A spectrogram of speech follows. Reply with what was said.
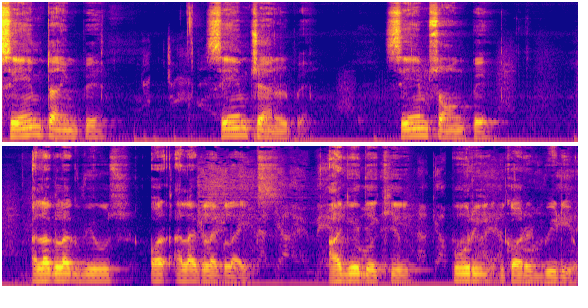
सेम टाइम पे सेम चैनल पे सेम सॉन्ग पे अलग अलग व्यूज़ और अलग अलग लाइक्स आगे देखिए पूरी recorded video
